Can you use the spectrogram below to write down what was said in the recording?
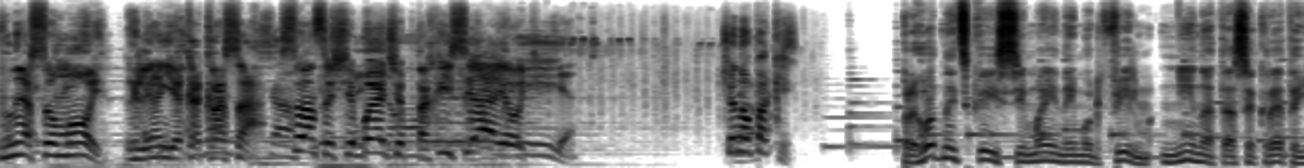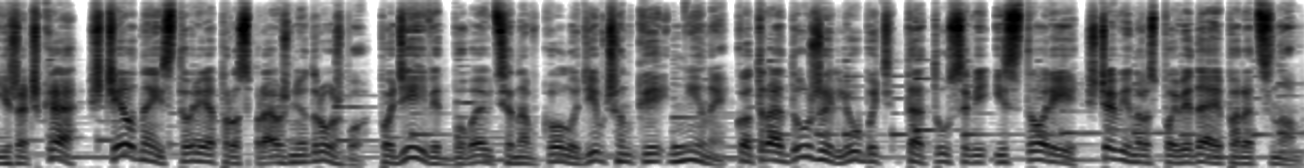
Не сумуй, глянь, яка краса. Сонце ще бачу, птахи сяють. Чи навпаки? Пригодницький сімейний мультфільм Ніна та секрети їжачка ще одна історія про справжню дружбу. Події відбуваються навколо дівчинки Ніни, котра дуже любить татусові історії, що він розповідає перед сном.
